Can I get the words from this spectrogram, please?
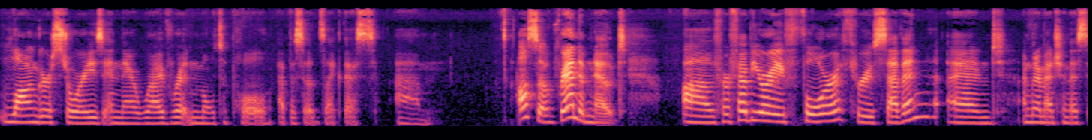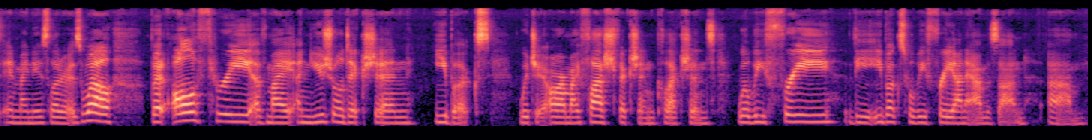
longer stories in there where I've written multiple episodes like this. Um, also, random note uh, for February 4 through 7, and I'm going to mention this in my newsletter as well, but all three of my unusual diction ebooks which are my flash fiction collections, will be free. The ebooks will be free on Amazon um,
